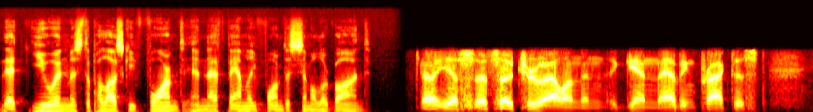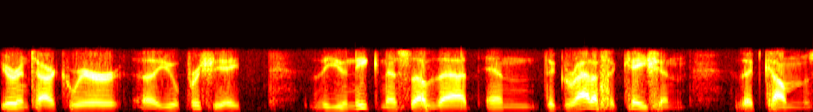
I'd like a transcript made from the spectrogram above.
that you and Mr. Pawlosky formed and that family formed a similar bond. Uh, yes, that's so true, Alan. And again, having practiced your entire career, uh, you appreciate the uniqueness of that and the gratification that comes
